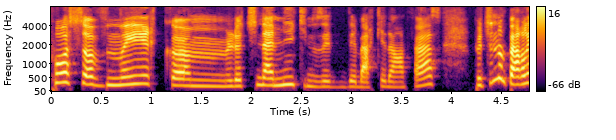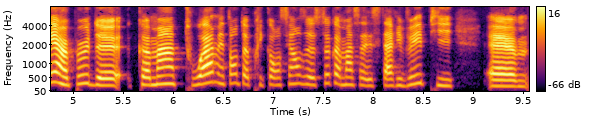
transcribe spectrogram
pas ça venir comme le tsunami qui nous est débarqué d'en face. Peux-tu nous parler un peu de comment toi, mettons, tu as pris conscience de ça, comment ça s'est arrivé, puis euh,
